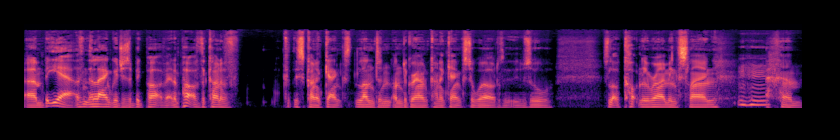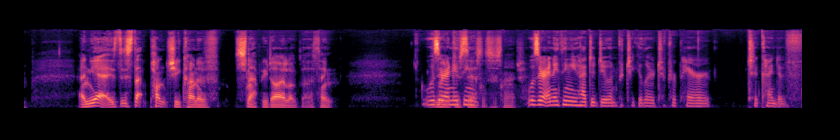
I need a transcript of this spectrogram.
Um, but yeah, I think the language is a big part of it, and part of the kind of this kind of gangst London underground kind of gangster world. It was all there's a lot of Cockney rhyming slang, Mhm. um, and yeah, it's, it's that punchy kind of snappy dialogue that I think Was there really gives the anything? essence of Snatch. Was there anything you had to do in particular to prepare to kind of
